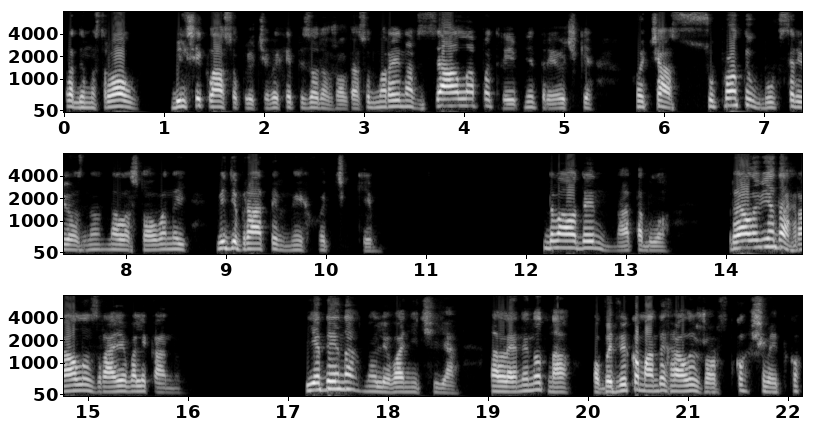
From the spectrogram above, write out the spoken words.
продемонстрував більший клас у ключових епізодах. Жовта Судмарина взяла потрібні три очки. Хоча супротив був серйозно налаштований відібрати в них очки. 2-1 на табло. Реал Вєда грало з Раєв Валіканом. Єдина нульова нічия, але не нудна. Обидві команди грали жорстко, швидко,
